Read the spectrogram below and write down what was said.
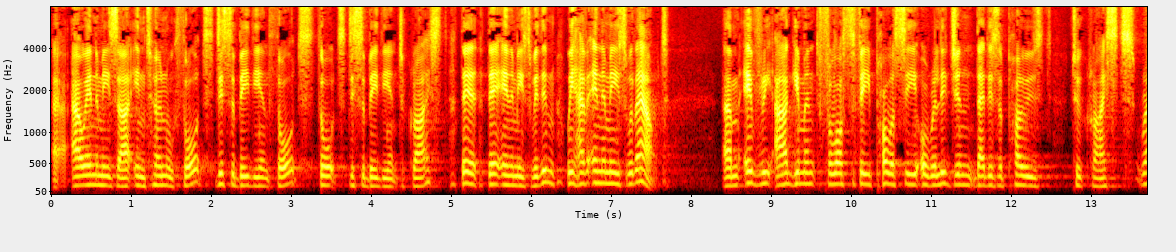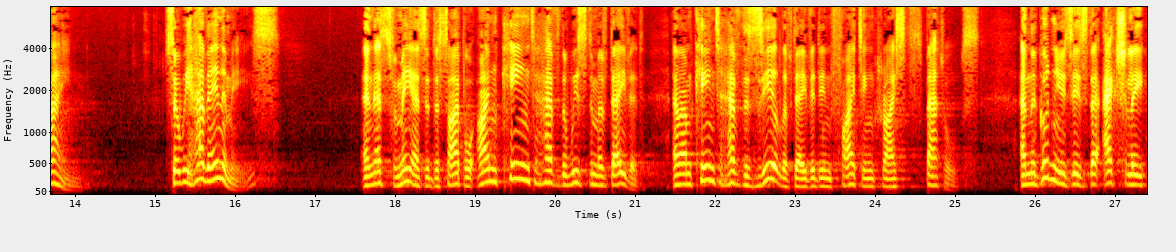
Uh, our enemies are internal thoughts, disobedient thoughts, thoughts disobedient to Christ. They're, they're enemies within. We have enemies without. Um, every argument, philosophy, policy, or religion that is opposed to Christ's reign. So we have enemies. And that's for me as a disciple. I'm keen to have the wisdom of David. And I'm keen to have the zeal of David in fighting Christ's battles. And the good news is that actually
